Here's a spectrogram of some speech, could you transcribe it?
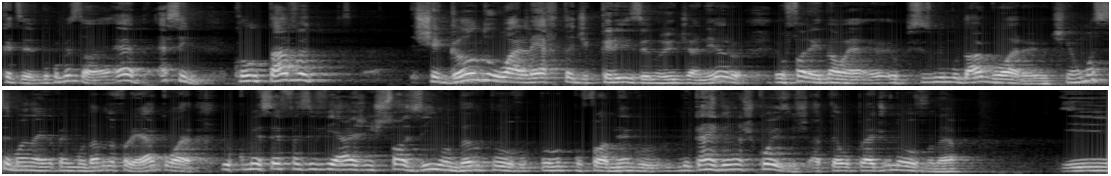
quer dizer, no começo não. É, é assim, quando tava chegando o alerta de crise no Rio de Janeiro, eu falei, não, é, eu preciso me mudar agora. Eu tinha uma semana ainda para me mudar, mas eu falei, é agora. Eu comecei a fazer viagens sozinho, andando por, por, por Flamengo, carregando as coisas até o prédio novo, né? E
